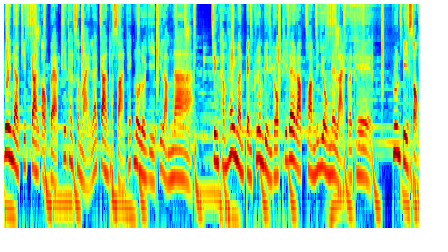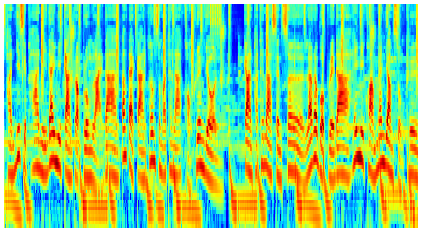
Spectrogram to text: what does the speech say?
ด้วยแนวคิดการออกแบบที่ทันสมัยและการผสานเทคโนโลยีที่ล้ำหน้า จึงทำให้มันเป็นเครื่องบินรบที่ได้รับความนิยมในหลายประเทศ รุ่นปี 2025 นี้ได้มีการปรับปรุงหลายด้าน ตั้งแต่การเพิ่มสมรรถนะของเครื่องยนต์ การพัฒนาเซ็นเซอร์ และระบบเรดาร์ให้มีความแม่นยำสูงขึ้น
